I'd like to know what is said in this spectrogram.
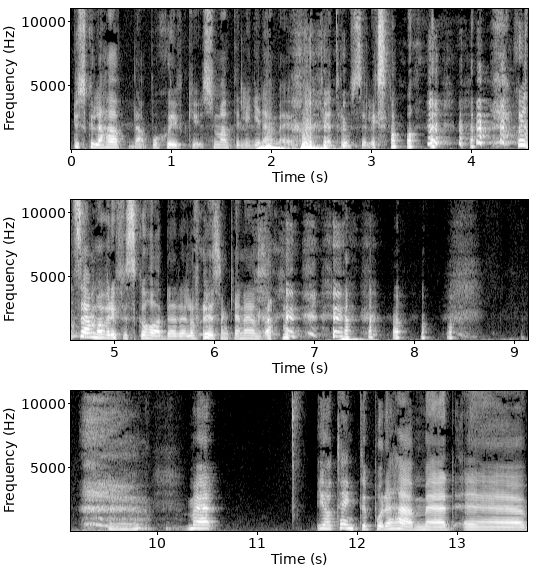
du skulle hamna på sjukhus, så man inte ligger där med skitiga trosor liksom. Skitsamma vad det är för skador eller vad det är som kan hända. Mm. Men jag tänkte på det här med, eh,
